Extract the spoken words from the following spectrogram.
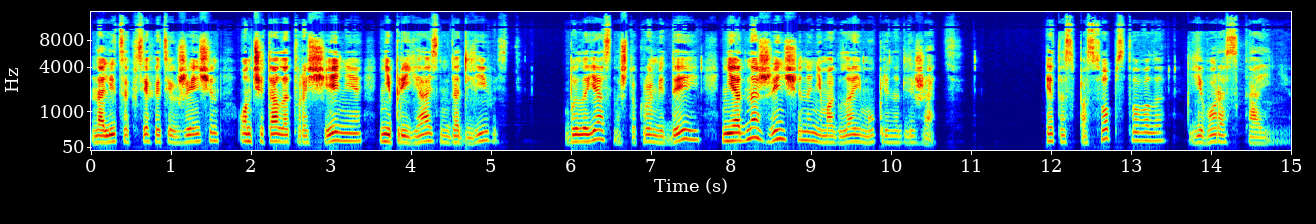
На лицах всех этих женщин он читал отвращение, неприязнь, годливость. Было ясно, что кроме Деи ни одна женщина не могла ему принадлежать. Это способствовало его раскаянию.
